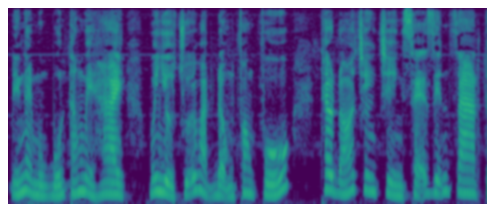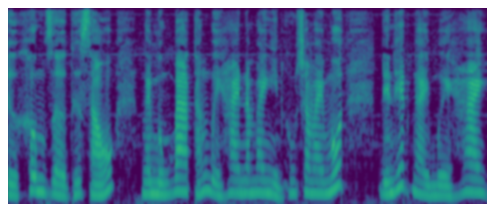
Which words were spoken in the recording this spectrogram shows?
đến ngày 4 tháng 12 với nhiều chuỗi hoạt động phong phú. Theo đó, chương trình sẽ diễn ra từ 0 giờ thứ Sáu, ngày 3 tháng 12 năm 2021 đến hết ngày 12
